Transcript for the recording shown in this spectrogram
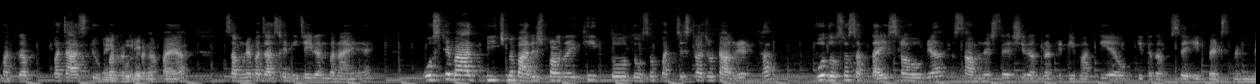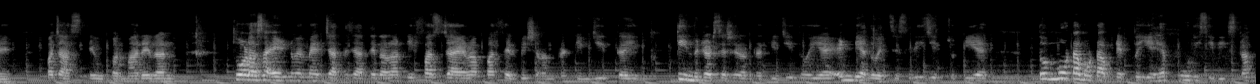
मतलब 50 के ऊपर रन नहीं बना पाया। सबने 50 के नीचे ही रन बनाए हैं। उसके बाद बीच में बारिश पड़ रही थी तो 225 का जो टारगेट था वो 227 का हो गया। सामने से श्रीलंका की टीम आती है उनकी तरफ़ से एक बैट्समैन ने 50 के ऊपर मारे रन। थोड़ा सा एंड में मैच जाते जाते लगा कि फंस जाएगा पर फिर भी श्रीलंकन टीम जीत गई। तीन विकेट से श्रीलंका की जीत हुई है। इंडिया दो एक से सीरीज़ जीत चुकी है। तो मोटा मोटा अपडेट तो ये है पूरी सीरीज़ का।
